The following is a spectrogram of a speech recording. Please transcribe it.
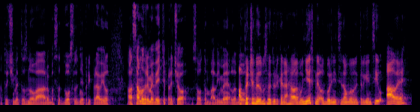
a točíme to znova a Robo sa dôsledne pripravil. Ale samozrejme viete, prečo sa o tom bavíme, lebo A prečo sme to museli druhýkrát nahrávať? Lebo nie sme odborníci na umelú inteligenciu, ale...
